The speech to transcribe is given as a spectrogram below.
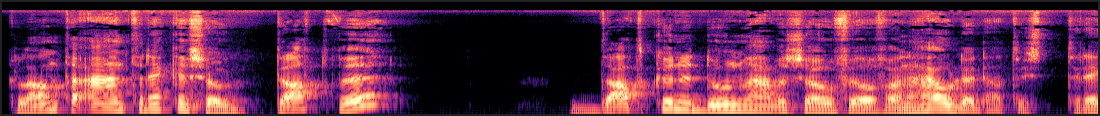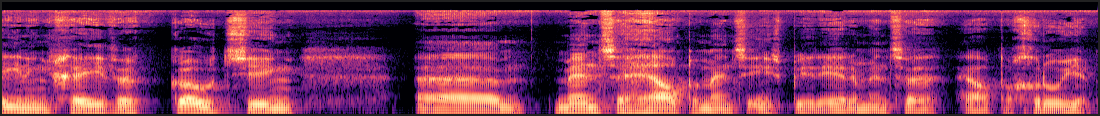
klanten aantrekken, zodat we dat kunnen doen waar we zoveel van houden. Dat is training geven, coaching, uh, mensen helpen, mensen inspireren, mensen helpen groeien.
